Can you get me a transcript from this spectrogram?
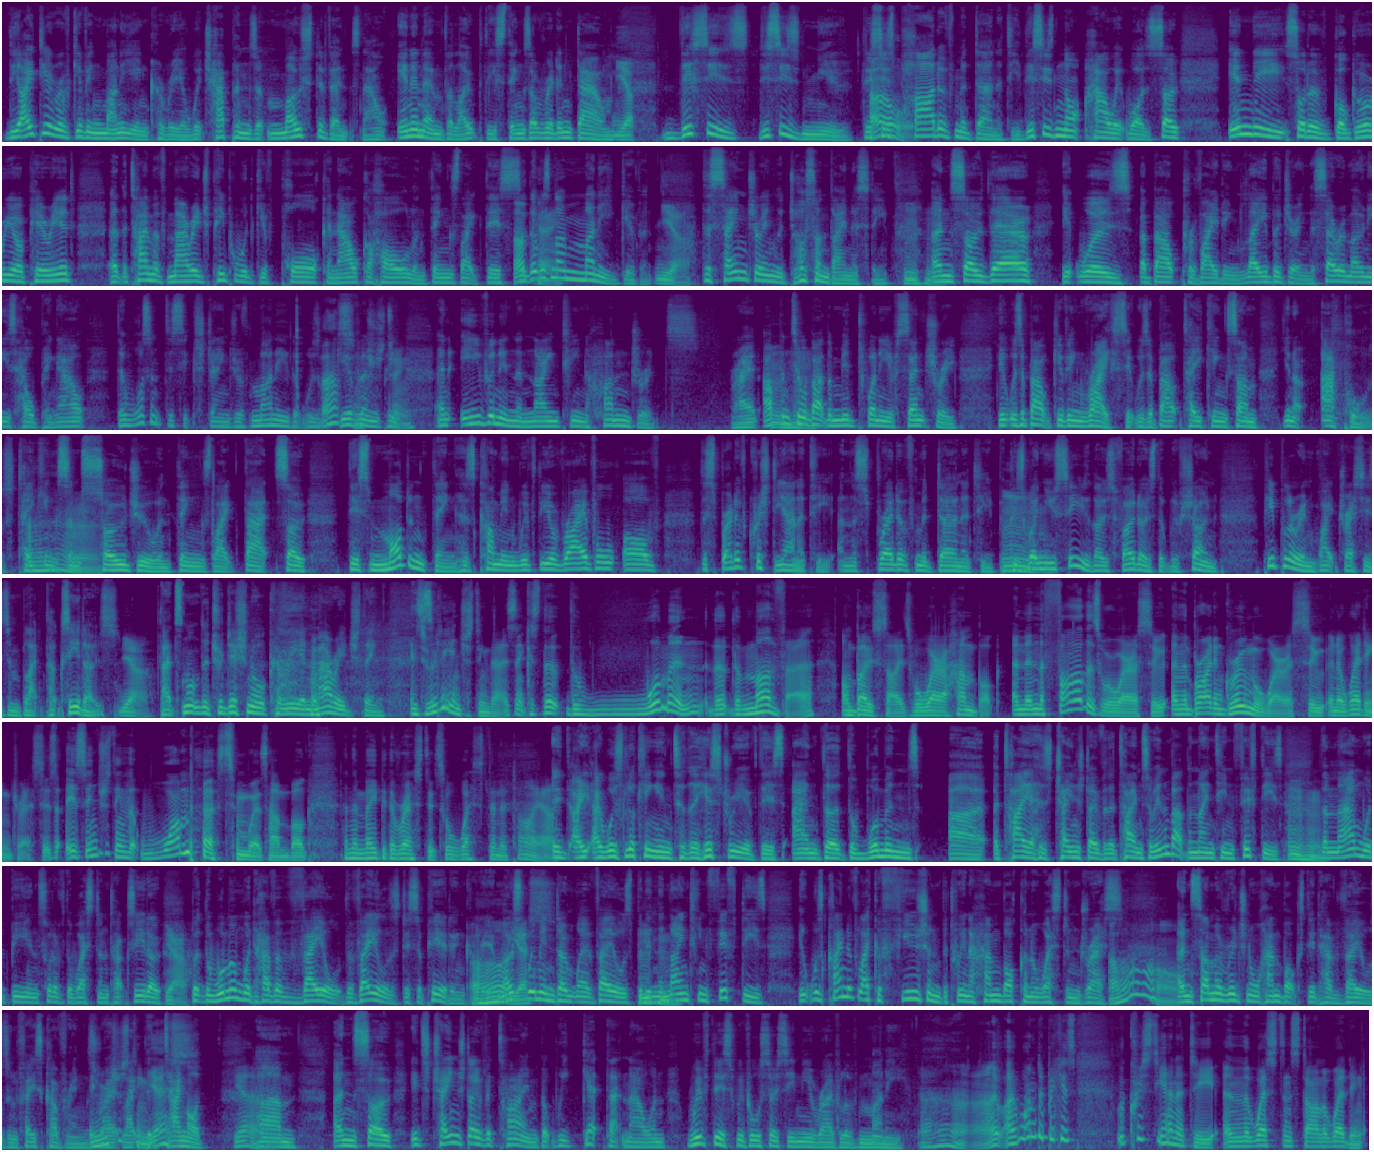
the idea of giving money in Korea, which happens at most events now, in an envelope, these things are written down. Yep. This is this is new. This Oh. is part of modernity. This is not how it was. So, in the sort of Goguryeo period, at the time of marriage, people would give pork and alcohol and things like this. So there was no money given. Yeah. The same during the Joseon dynasty. Mm-hmm. And so there it was about providing labor during the ceremonies, helping out. There wasn't this exchange of money that was That's given people. And even in the 1900s, right, up Mm-hmm. until about the mid 20th century, it was about giving rice. It was about taking some, you know, apples, taking some Ah. soju and things like that. So this modern thing has come in with the arrival of the spread of Christianity and the spread of modernity. Because Mm. when you see those photos that we've shown, people are in white dresses and black tuxedos. Yeah. That's not the traditional Korean marriage thing. It's really interesting that, isn't it? Because the, the woman, the, the mother on both sides will wear a hanbok, and then the fathers will wear a suit, and the bride and groom will wear a suit and a wedding dress. It's, it's interesting that one person wears hanbok, and then maybe the rest it's all Western attire. It, I, I was looking into the history of this, and the the woman's uh, attire has changed over the time. So in about the 1950s, the man would be in sort of the Western tuxedo, Mm-hmm. Yeah. but the woman would have a veil. The veil has disappeared in Korea. Oh, Most yes. Mm-hmm. women don't wear veils, but in the 1950s, it was kind of like a fusion between a hanbok and a Western dress. Oh. And some original hanboks did have veils and face coverings, right? Like the yes. tangot. Yeah. Um, and so it's changed over time, but we get that now. And with this, we've also seen the arrival of money. Ah, I, I wonder because with Christianity and the Western style of wedding,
